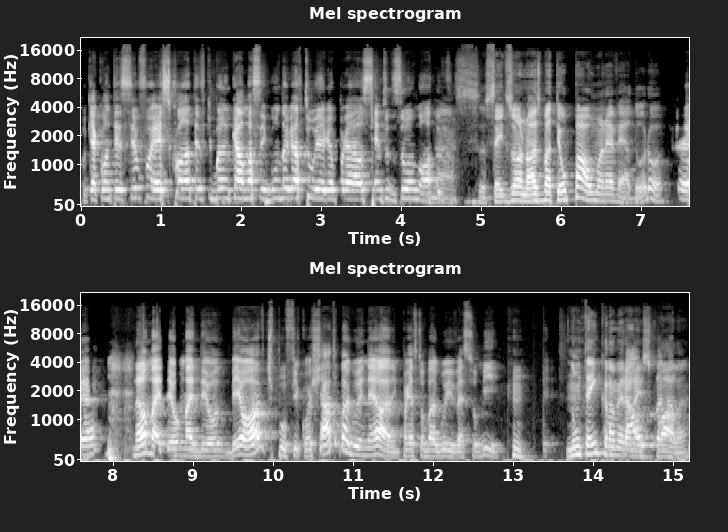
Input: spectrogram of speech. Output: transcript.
O que aconteceu foi a escola teve que bancar uma segunda gatoeira para o centro de zoonoses. Nossa, o centro de zoonoses bateu palma, né, velho? Adorou. É. Não, mas deu, mas deu BO, tipo, ficou chato o bagulho, né? Ó, empresta o bagulho e vai sumir. Não tem câmera na escola.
